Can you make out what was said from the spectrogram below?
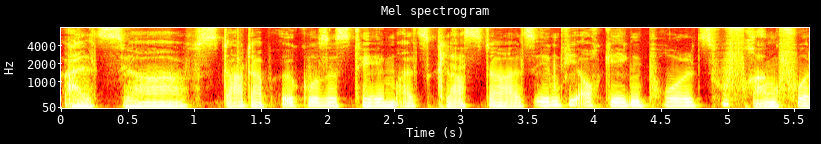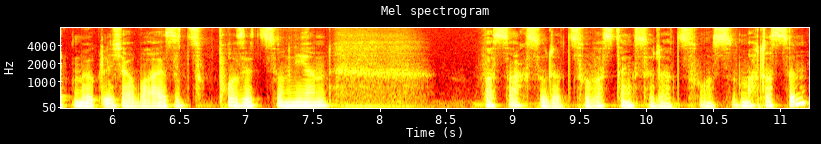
als ja, Startup-Ökosystem, als Cluster, als irgendwie auch Gegenpol zu Frankfurt möglicherweise zu positionieren. Was sagst du dazu? Was denkst du dazu? Macht das Sinn?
